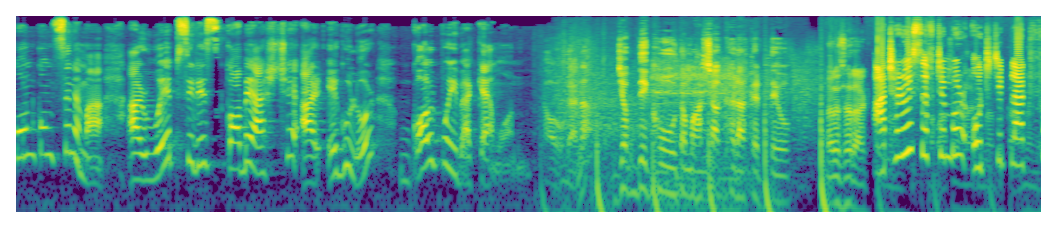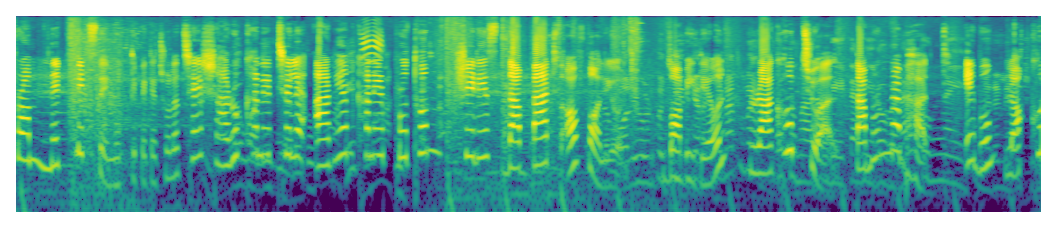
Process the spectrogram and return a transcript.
কোন কোন সিনেমা আর ওয়েব সিরিজ কবে আসছে আর এগুলোর গল্পই বা কেমন। জব দেখো তামাশা খড়া আঠারোই সেপ্টেম্বর ওটিটি প্ল্যাটফর্ম নেটফ্লিক্সে মুক্তি পেতে চলেছে শাহরুখ খানের ছেলে আরিয়ান খানের প্রথম series the bats of Bollywood. Bobby Deol রাঘব চোয়াল তামান্না ভাট এবং লক্ষ্য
